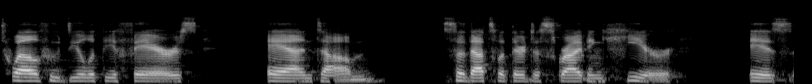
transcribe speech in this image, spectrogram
12 who deal with the affairs. And um, so that's what they're describing here is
